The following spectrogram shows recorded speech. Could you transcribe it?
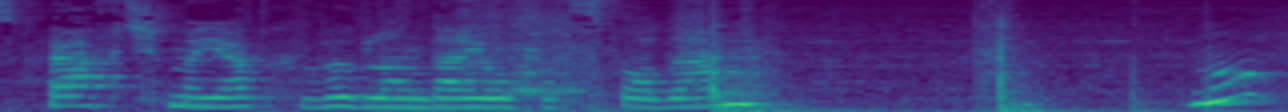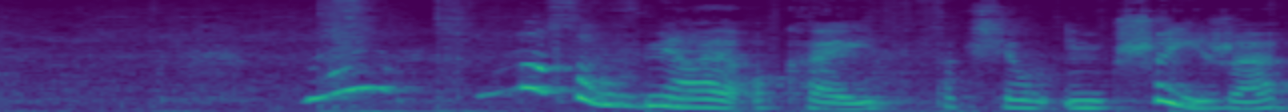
Sprawdźmy, jak wyglądają pod spodem. No, no, no są w miarę ok. Tak się im przyjrzę.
